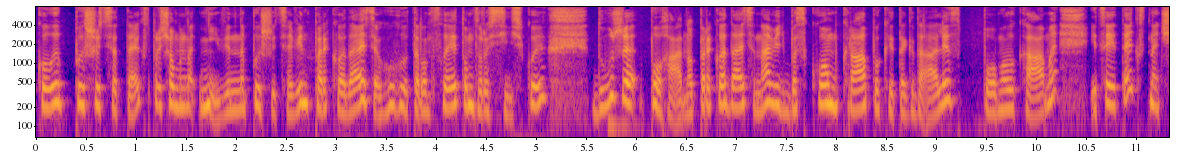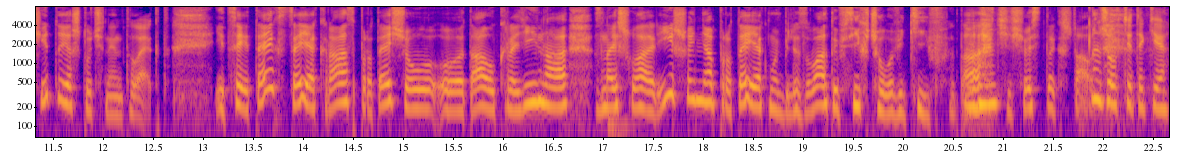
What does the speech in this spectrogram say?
коли пишеться текст, причому ні, він не пишеться, він перекладається Google Translate з російської. Дуже погано перекладається, навіть без ком, крапок і так далі. з Помилками, і цей текст начитує штучний інтелект. І цей текст це якраз про те, що та Україна знайшла рішення про те, як мобілізувати всіх чоловіків, та Мгм. чи щось так кшталт. Жовті такі Так.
